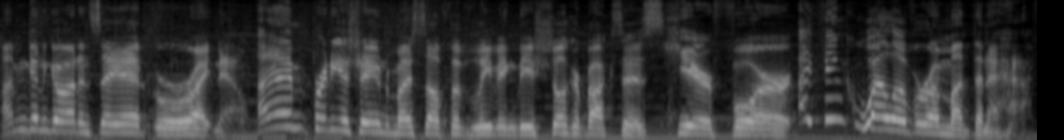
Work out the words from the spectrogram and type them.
I'm going to go out and say it right now. I'm pretty ashamed of myself of leaving these shulker boxes here for, I think, well over a month and a half.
